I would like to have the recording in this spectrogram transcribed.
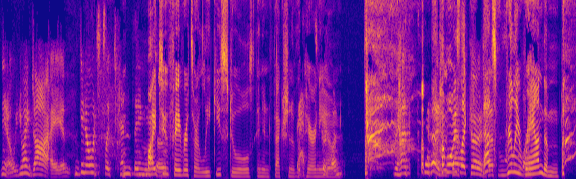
you know you might die. And you know it's like 10 things my of, two favorites are leaky stools and infection of the perineum. that's i'm always that's like good. that's, that's really random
